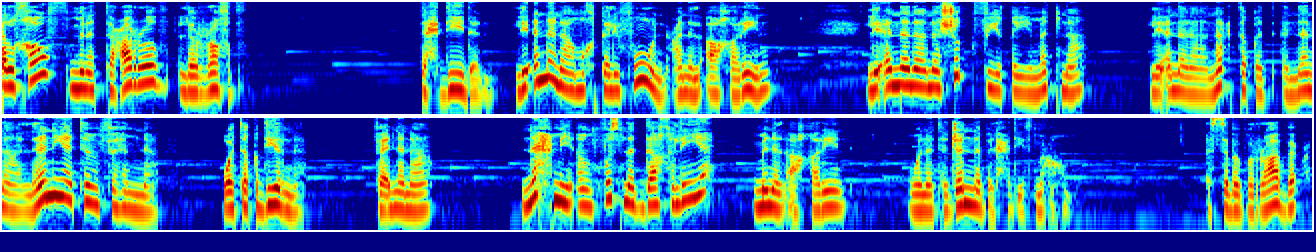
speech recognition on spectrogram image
الخوف من التعرض للرفض تحديدا. لأننا مختلفون عن الآخرين لأننا نشك في قيمتنا لأننا نعتقد أننا لن يتم فهمنا وتقديرنا فإننا نحمي أنفسنا الداخلية من الآخرين ونتجنب الحديث معهم. السبب الرابع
